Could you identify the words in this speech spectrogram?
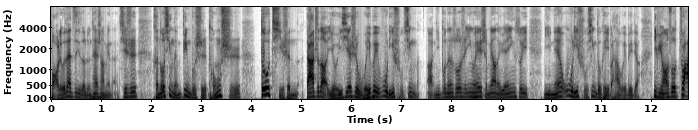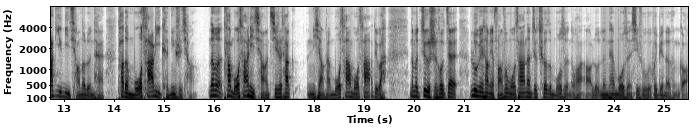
保留在自己的轮胎上面呢？其实。很多性能并不是同时都提升的，大家知道有一些是违背物理属性的啊，你不能说是因为什么样的原因，所以你连物理属性都可以把它违背掉。你比方说抓地力强的轮胎，它的摩擦力肯定是强，那么它摩擦力强，其实它你想看摩擦摩擦，对吧？那么这个时候在路面上面反复摩擦，那这车子磨损的话啊，轮轮胎磨损系数会会变得很高，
